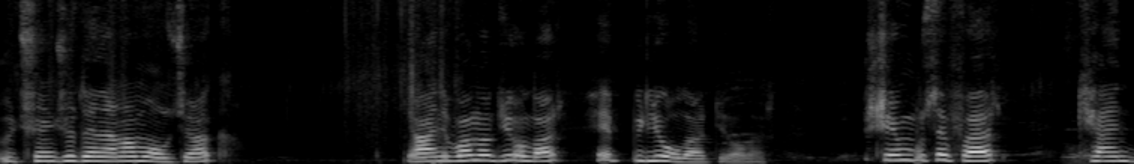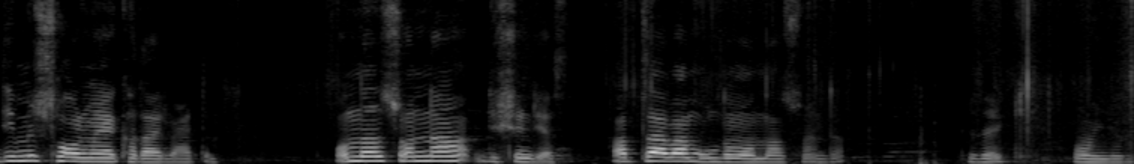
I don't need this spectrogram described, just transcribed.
üçüncü denemem olacak. Yani bana diyorlar. Hep biliyorlar diyorlar. Şimdi bu sefer kendimi sormaya karar verdim. Ondan sonra düşüneceğiz. Hatta ben buldum ondan sonra da. Direkt oynuyorum.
